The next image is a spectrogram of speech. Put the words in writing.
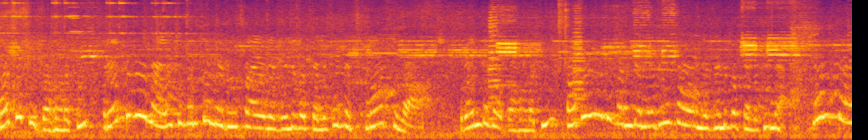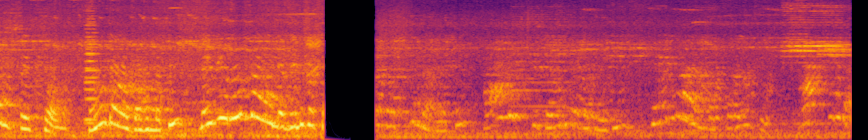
మొదటి బహుమతి రెండు వేల ఐదు వందల రూపాయల విలువ కలిగిన స్మార్ట్ వాచ్ రెండవ బహుమతి పదిహేను వందల రూపాయల విలువ కలిగిన ఫుల్ టైమ్ పెట్రోల్ మూడవ బహుమతి వెయ్యి రూపాయల విలువ కస్టమర్లకు ఆగస్టు తొమ్మిదవ తేదీ శనివారం ఒక్క రోజు అద్భుత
